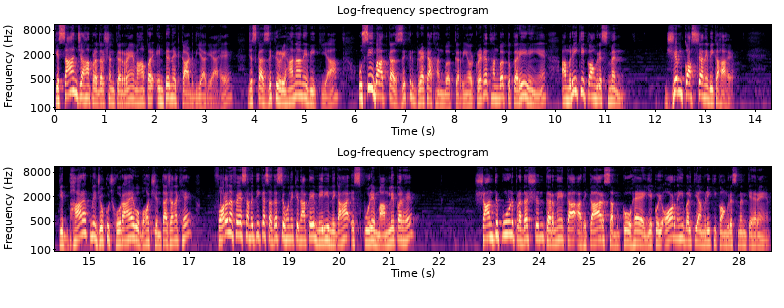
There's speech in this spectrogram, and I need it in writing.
किसान जहाँ प्रदर्शन कर रहे हैं, वहाँ पर इंटरनेट काट दिया गया है, जिसका ज़िक्र रिहाना ने भी किया। उसी बात का ज़िक्र ग्रेटा थनबर्ग कर रही हैं, और ग्रेटा थनबर्ग तो कर ही रही हैं। अमरीकी कांग्रेसमैन जिम कॉस्टा ने भी कहा है कि भारत में जो कुछ हो रहा है, वो बहुत चिंताजनक है। फॉरेन अफेयर्स समिति का सदस्य होने के नाते मेरी निगाह इस पूरे मामले पर है। शांतिपूर्ण प्रदर्शन करने का अधिकार सबको है यह कोई और नहीं, बल्कि अमरीकी कांग्रेसमैन कह रहे हैं।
